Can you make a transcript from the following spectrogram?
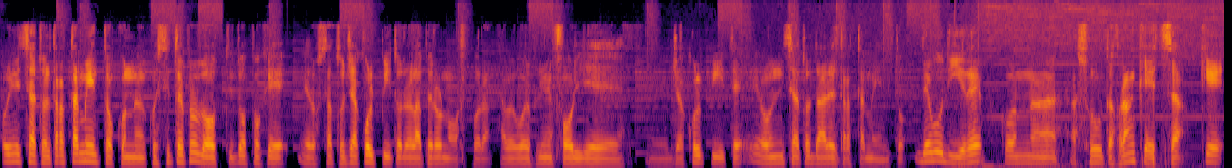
Ho iniziato il trattamento con questi tre prodotti dopo che ero stato già colpito dalla peronospora, avevo le prime foglie eh, già colpite e ho iniziato a dare il trattamento. Devo dire con eh, assoluta franchezza che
